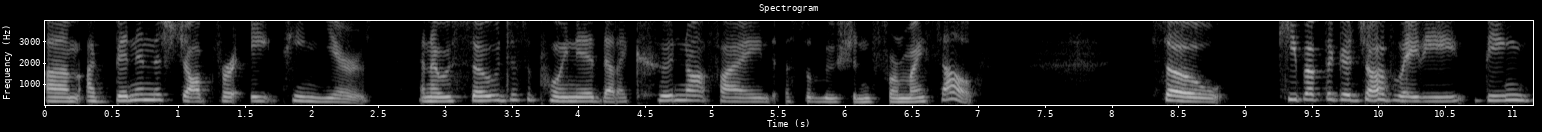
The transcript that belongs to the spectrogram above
Um, I've been in this job for 18 years, and I was so disappointed that I could not find a solution for myself. So, keep up the good job, lady. Being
